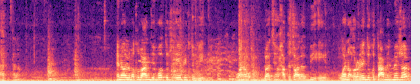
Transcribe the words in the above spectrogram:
هنا هنا اللي مطلوب عندي voltage A peak to peak وأنا دلوقتي حطيته على VA وأنا already كنت عامل measure VA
